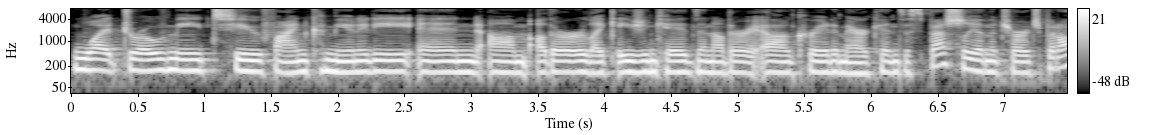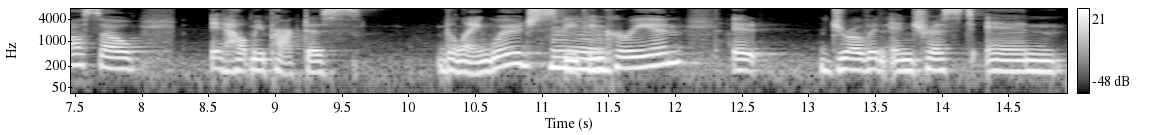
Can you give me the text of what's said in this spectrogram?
what drove me to find community in um, other like Asian kids and other uh, Korean Americans, especially in the church, but also it helped me practice the language, speaking Hmm. Korean. It drove an interest in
